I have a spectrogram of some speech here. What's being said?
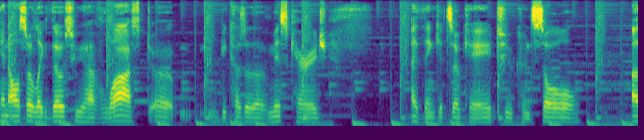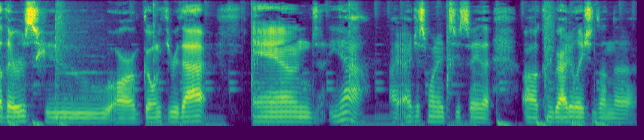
and also like those who have lost uh, because of the miscarriage. I think it's okay to console others who are going through that. And yeah, I, I just wanted to say that uh, congratulations on the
